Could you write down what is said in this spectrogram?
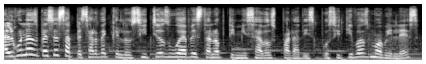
Algunas veces, a pesar de que los sitios web están optimizados para dispositivos móviles,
